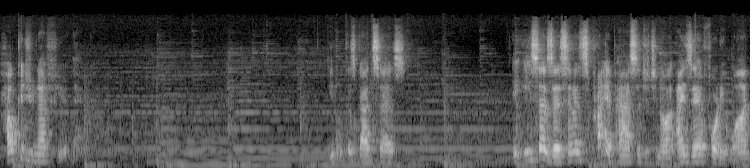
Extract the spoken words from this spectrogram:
How could you not fear that God? You know what this God says? He says this, and it's probably a passage that you know, Isaiah 41.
